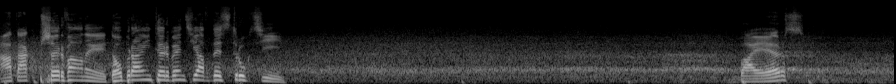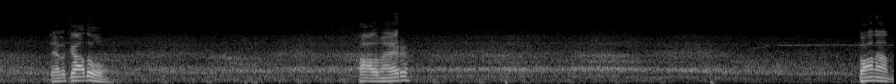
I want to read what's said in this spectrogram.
Atak przerwany. Dobra interwencja w destrukcji. Bayers. Delgado. Palmer. Banan.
